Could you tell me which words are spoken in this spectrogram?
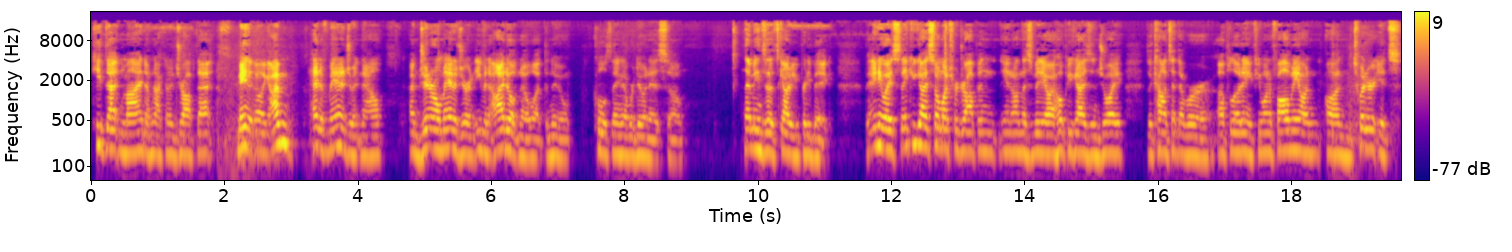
keep that in mind. I'm not going to drop that. Mainly, like I'm head of management now. I'm general manager, and even I don't know what the new cool thing that we're doing is. So that means that it's got to be pretty big. But anyways, thank you guys so much for dropping in on this video. I hope you guys enjoy the content that we're uploading. If you want to follow me on, on Twitter, it's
